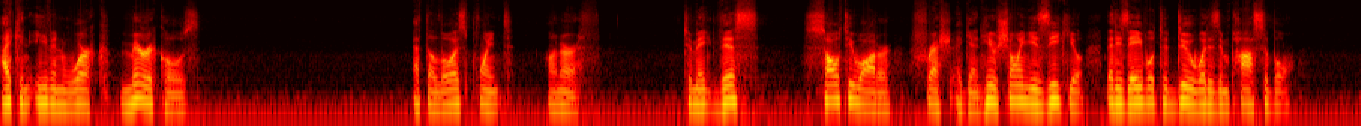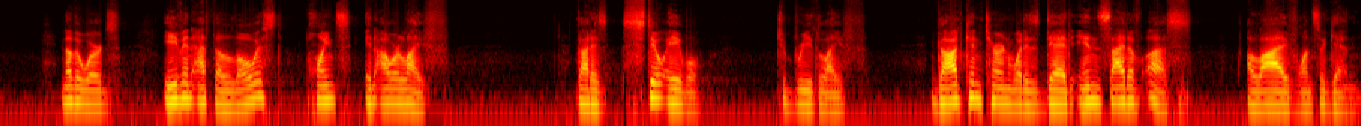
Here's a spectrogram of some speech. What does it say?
I can even work miracles at the lowest point on earth to make this salty water fresh again. He was showing Ezekiel that he's able to do what is impossible. In other words, even at the lowest points in our life, God is still able to breathe life. God can turn what is dead inside of us alive once again.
